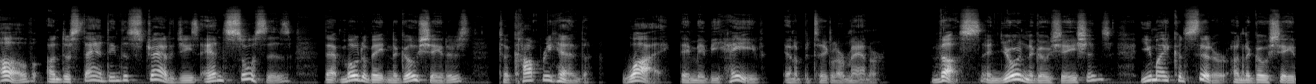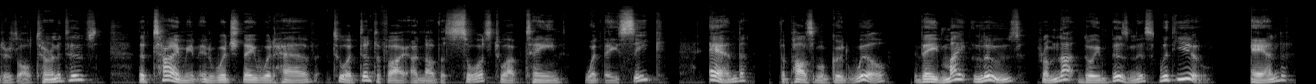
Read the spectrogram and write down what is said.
of understanding the strategies and sources that motivate negotiators to comprehend why they may behave in a particular manner. Thus, in your negotiations, you might consider a negotiator's alternatives, the timing in which they would have to identify another source to obtain what they seek, and the possible goodwill they might lose from not doing business with you. And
